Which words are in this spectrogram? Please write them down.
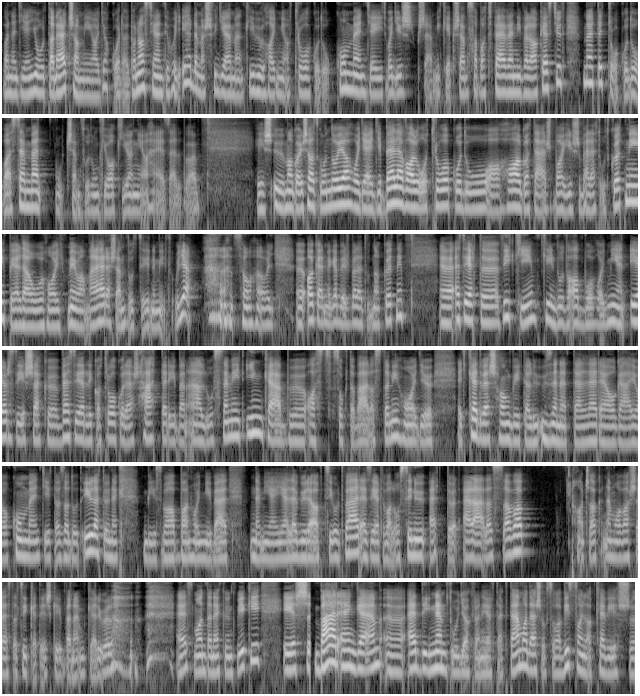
Van egy ilyen jó tanács, ami a gyakorlatban azt jelenti, hogy érdemes figyelmen kívül hagyni a trollkodó kommentjeit, vagyis semmiképp sem szabad felvenni vele a kesztyűt, mert egy trollkodóval szemben úgysem tudunk jól kijönni a helyzetből és ő maga is azt gondolja, hogy egy belevaló, trollkodó a hallgatásba is bele tud kötni, például, hogy mi van, már erre sem tudsz írni mit, ugye? szóval, hogy akár még ebbe is bele tudnak kötni. Ezért Viki, kiindulva abból, hogy milyen érzések vezérlik a trollkodás hátterében álló szemét, inkább azt szokta választani, hogy egy kedves hangvételű üzenettel lereagálja a kommentjét az adott illetőnek, bízva abban, hogy mivel nem ilyen jellegű reakciót vár, ezért valószínű ettől eláll a szava, ha csak nem olvassa ezt a cikket, és képbe nem kerül. ezt mondta nekünk Viki, és bár engem eddig nem túl gyakran értek támadások, szóval viszonylag kevés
